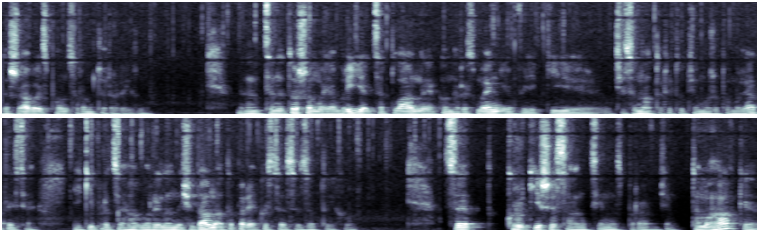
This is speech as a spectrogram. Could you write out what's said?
державою спонсором тероризму. Це не то, що моя мрія, це плани конгресменів, які чи сенаторів, тут я можу помилятися, які про це говорили нещодавно, а тепер якось це все затихло. Це крутіші санкції насправді. Тамагавки,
